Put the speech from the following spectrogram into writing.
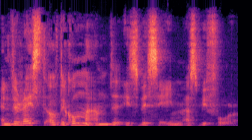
And the rest of the command is the same as before.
